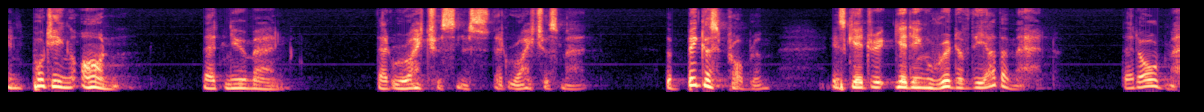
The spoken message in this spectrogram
in putting on that new man, that righteousness, that righteous man, the biggest problem is get, getting rid of the other man, that old man.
